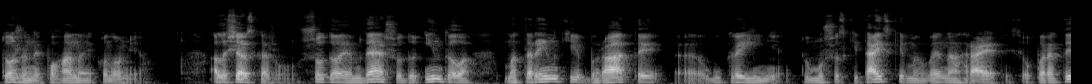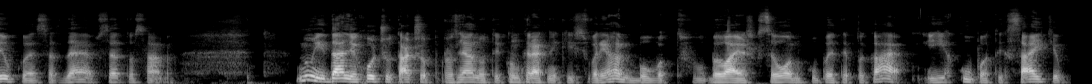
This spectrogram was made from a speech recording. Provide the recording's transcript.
теж непогана економія. Але ще раз кажу, щодо AMD, щодо Intel, материнки брати е, в Україні, тому що з китайськими ви награєтесь. Оперативку, SSD, все то саме. Ну і далі хочу так, щоб розглянути конкретний якийсь варіант, бо от вбиваєш Xeon купити ПК, і їх купа тих сайтів.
